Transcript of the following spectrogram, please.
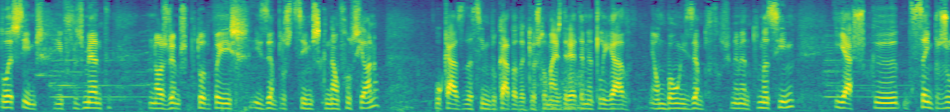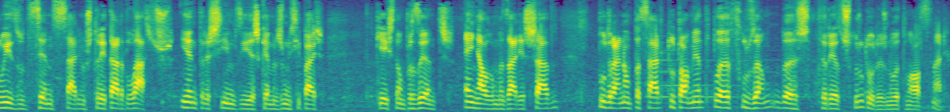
pelas CIMs. Infelizmente, nós vemos por todo o país exemplos de CIMs que não funcionam. O caso da CIM do Capa, da que eu estou mais diretamente ligado, é um bom exemplo de funcionamento de uma CIM e acho que, sem prejuízo de ser necessário um estreitar de laços entre as CIMs e as câmaras municipais que aí estão presentes em algumas áreas-chave, poderá não passar totalmente pela fusão das três estruturas no atual cenário.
